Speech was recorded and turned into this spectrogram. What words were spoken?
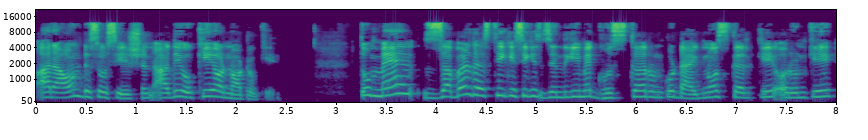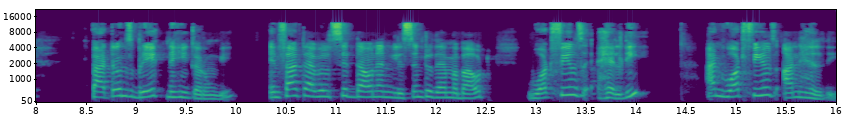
around dissociation are they okay और नॉट ओके तो मैं ज़बरदस्ती किसी की ज़िंदगी में घुसकर उनको डायग्नोस करके और उनके पैटर्न्स ब्रेक नहीं करूँगी। In fact I will sit down and listen to them about what feels healthy and what feels unhealthy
